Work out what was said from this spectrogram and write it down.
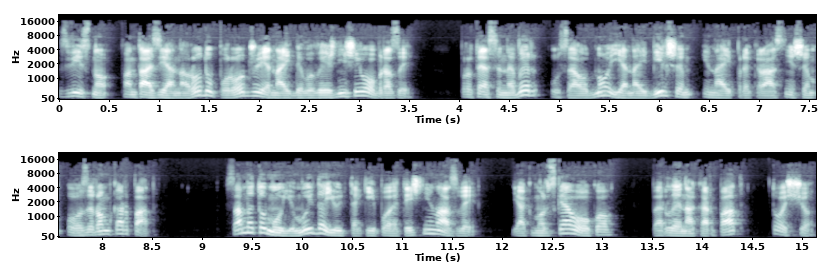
Звісно, фантазія народу породжує найдивовижніші образи, проте Синевир усе одно є найбільшим і найпрекраснішим озером Карпат. Саме тому йому й дають такі поетичні назви, як Морське Око, Перлина Карпат тощо.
